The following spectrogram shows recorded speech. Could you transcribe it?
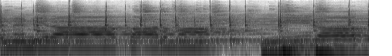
એને નિરાકારમાં નિરખીએ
